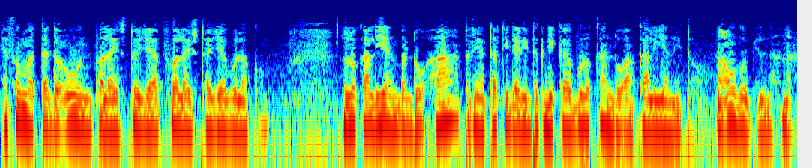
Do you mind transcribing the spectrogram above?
Ya thumma tad'un fala yustajab fala yustajabu lakum lalu kalian berdoa ternyata tidak dikabulkan doa kalian itu. Nauzubillah. Nah.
